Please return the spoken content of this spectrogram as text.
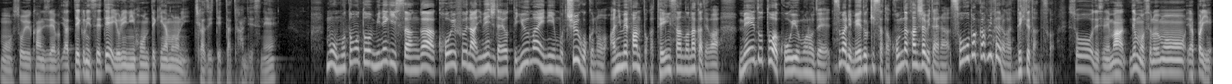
もうそういう感じでやっていくにつれてより日本的なものに近づいていったって感じですね。もうもともと峯岸さんがこういう風なイメージだよって言う前にもう中国のアニメファンとか店員さんの中ではメイドとはこういうものでつまりメイド喫茶とはこんな感じだみたいな相場感みたいなのができてたんですか？そうですね。まあでもそれもやっぱり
